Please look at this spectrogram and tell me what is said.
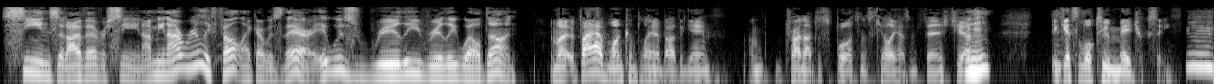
scenes that I've ever seen. I mean, I really felt like I was there. It was really, really well done. If I have one complaint about the game, I'm trying not to spoil it since Kelly hasn't finished yet. Mhm. It gets a little too matrixy. Hmm,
